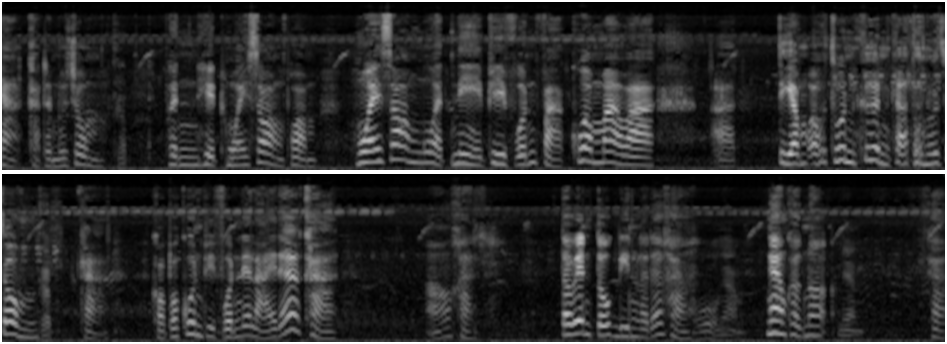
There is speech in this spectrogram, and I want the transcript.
ยากค่ะท่านผู้ชมครับเพิ่นเฮ็ดหวยซ่องพร้อมหวยซ่องงวดนี่พี่ฝนฝากคว่ำมาว่าอ่าเตรียมเอาทุนขึ้นค่ะท่านผู้ชมครับค่ะ ขอบพระคุณพี่ฝนหลายๆเด้อค่ะเอาค่ะตะเว้นตกดินแล้วเด้อค่ะโอ้งามงามคักเนาะแม่นค่ะ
